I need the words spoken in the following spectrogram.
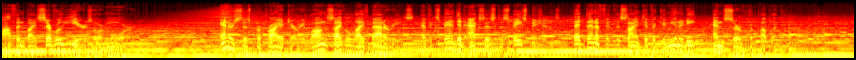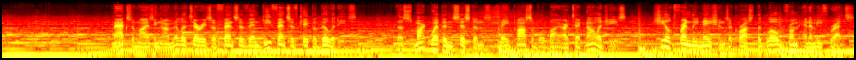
often by several years or more. EnerSys proprietary long cycle life batteries have expanded access to space missions that benefit the scientific community and serve the public. Maximizing our military's offensive and defensive capabilities, the smart weapon systems made possible by our technologies shield friendly nations across the globe from enemy threats.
